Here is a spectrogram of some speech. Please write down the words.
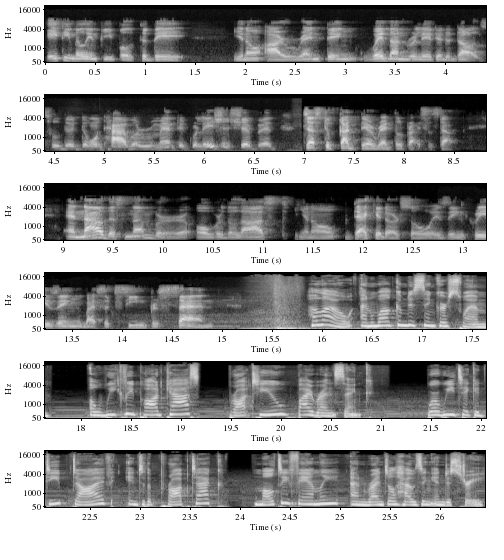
80 million people today, you know, are renting with unrelated adults who they don't have a romantic relationship with just to cut their rental prices down. And now this number over the last, you know, decade or so is increasing by 16%. Hello, and welcome to Sink or Swim, a weekly podcast brought to you by RentSync, where we take a deep dive into the prop tech, multifamily, and rental housing industry.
